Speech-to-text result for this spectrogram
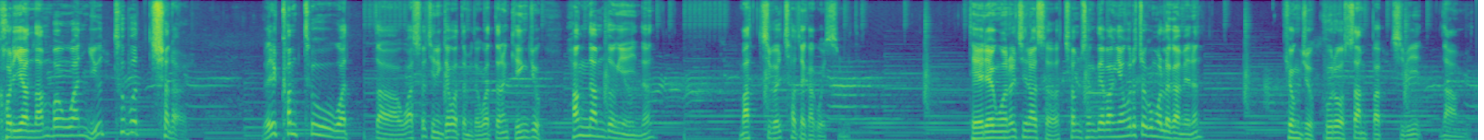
Korea number one 유튜브 채널. Welcome to 왔다. 와서 진행자 왔답니다. 왔다는 경주 황남동에 있는 맛집을 찾아가고 있습니다. 대릉원을 지나서 첨성대 방향으로 조금 올라가면은 경주 구로 쌈밥집이 나옵니다.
